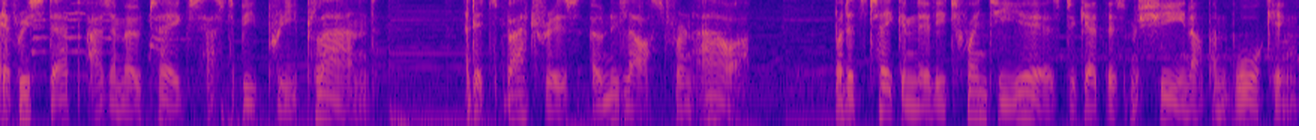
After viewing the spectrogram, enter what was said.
Every step Asimo takes has to be pre-planned, and its batteries only last for an hour. But it's taken nearly 20 years to get this machine up and walking.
